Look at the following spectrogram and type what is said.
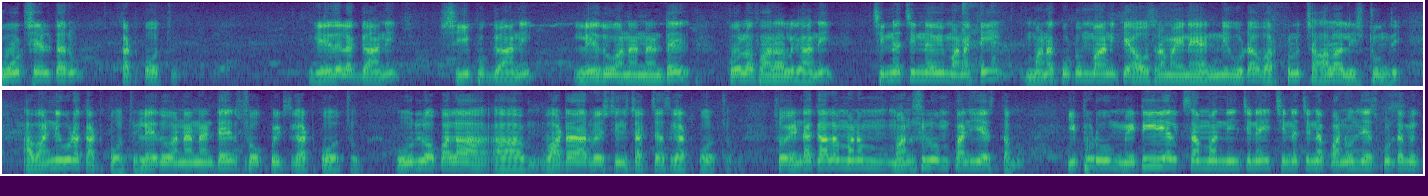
గోట్ షెల్టరు కట్టుకోవచ్చు. గేదెలకు కానీ షీపుకి కానీ లేదు అని అంటే కోళ్ళ ఫారాలు కానీ చిన్న చిన్నవి మనకి మన కుటుంబానికి అవసరమైన అన్నీ కూడా వర్కులు చాలా లిస్ట్ ఉంది. అవన్నీ కూడా కట్టుకోవచ్చు. లేదు అని అంటే సోక్ పిట్స్ కట్టుకోవచ్చు. ఊరి లోపల వాటర్ హార్వెస్టింగ్ స్ట్రక్చర్స్ కట్టుకోవచ్చు. సో ఎండాకాలం మనం మనుషులు పని చేస్తాము. ఇప్పుడు మెటీరియల్కి సంబంధించినవి చిన్న చిన్న పనులు చేసుకుంటే మీకు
